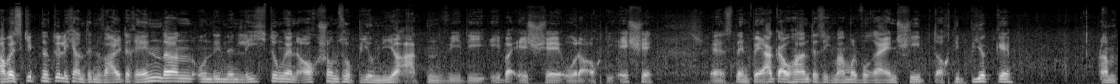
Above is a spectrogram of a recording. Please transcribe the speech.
Aber es gibt natürlich an den Waldrändern und in den Lichtungen auch schon so Pionierarten wie die Eberesche oder auch die Esche, den Bergauhahn, der sich manchmal wo reinschiebt, auch die Birke. Ähm,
